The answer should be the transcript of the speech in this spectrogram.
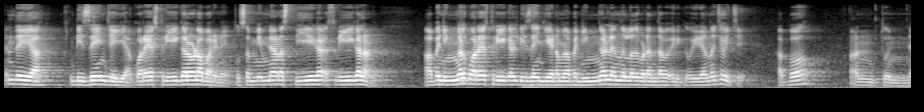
എന്ത് ചെയ്യുക ഡിസൈൻ ചെയ്യുക കുറേ സ്ത്രീകളോടാണ് പറയണേ. തുസമ്മിം എന്ന് പറഞ്ഞാൽ സ്ത്രീകൾ സ്ത്രീകളാണ്. അപ്പോൾ നിങ്ങൾ കുറേ സ്ത്രീകൾ ഡിസൈൻ ചെയ്യണം. അപ്പോൾ നിങ്ങൾ എന്നുള്ളത് ഇവിടെ എന്താ വരിക വരികയെന്ന് ചോദിച്ചേ? അപ്പോൾ അന്തുന്ന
